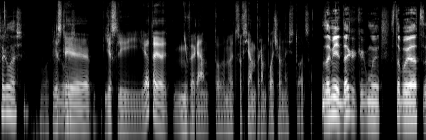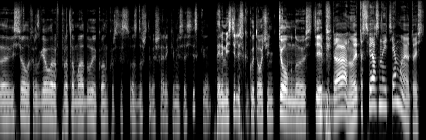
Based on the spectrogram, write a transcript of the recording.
Согласен. Вот. Если, если и это не вариант, то ну, это совсем прям плачевная ситуация. Заметь, да, как, как мы с тобой от э, веселых разговоров про Тамаду и конкурсы с воздушными шариками и сосисками переместились в какую-то очень темную степь. Да, но это связанные темы, то есть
